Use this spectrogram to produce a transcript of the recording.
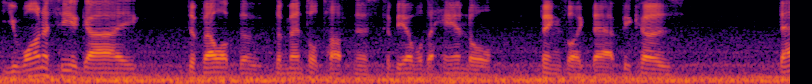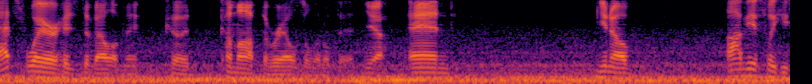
you want to see a guy develop the, the mental toughness to be able to handle things like that because that's where his development could come off the rails a little bit. Yeah. And, you know, obviously he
